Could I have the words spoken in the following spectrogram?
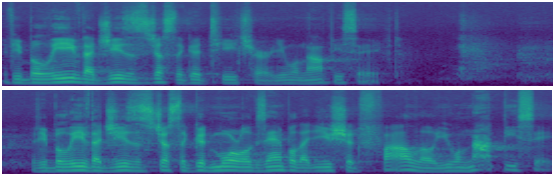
If you believe that Jesus is just a good teacher, you will not be saved. If you believe that Jesus is just a good moral example that you should follow, you will not be saved.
